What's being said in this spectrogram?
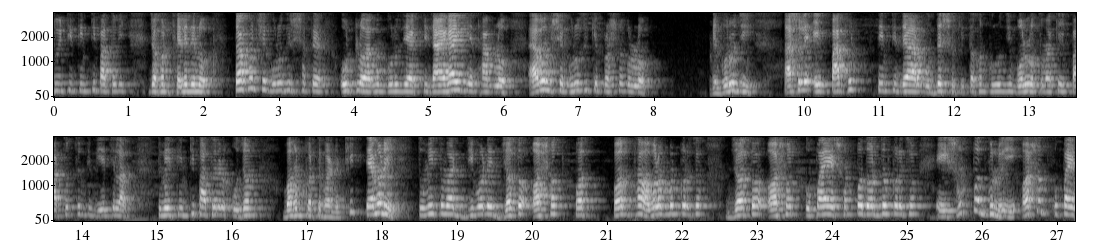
দুইটি, তিনটি পাথরই যখন ফেলে দিল, তখন সে গুরুজির সাথে উঠল এবং গুরুজি একটি জায়গায় গিয়ে থামলো এবং সে গুরুজিকে প্রশ্ন করল গুরুজি, আসলে এই পাথর তিনটি দেওয়ার উদ্দেশ্য কি? তখন গুরুজি বলল, তোমাকে এই পাথর তিনটি দিয়েছিলাম। তুমি এই তিনটি পাথরের ওজন বহন করতে পারবে। ঠিক তেমনি তুমি তোমার জীবনে যত অসৎ পথ পন্থা অবলম্বন করেছ, যত অসৎ উপায়ে সম্পদ অর্জন করেছ, এই সম্পদগুলো, এই অসৎ উপায়ে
